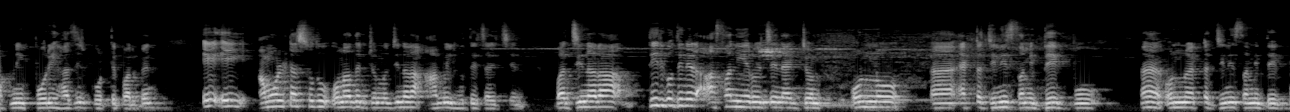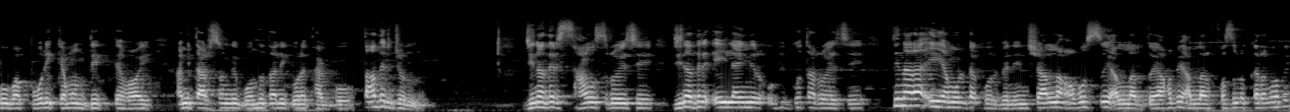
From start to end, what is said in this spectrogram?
আপনি পরিহাজির করতে পারবেন। এই এই আমলটা শুধু ওনাদের জন্য, যিনারা আমিল হতে চাইছেন বা যিনারা দীর্ঘদিনের আশা নিয়ে রয়েছেন একজন অন্য একটা জিনিস আমি দেখব হ্যাঁ অন্য একটা জিনিস আমি দেখব বা পরি কেমন দেখতে হয়, আমি তার সঙ্গে বন্ধুতালি করে থাকব, তাদের জন্য। যিনাদের সাহস রয়েছে যিনাদের এই লাইনের অভিজ্ঞতা রয়েছে, তিনারা এই আমলটা করবেন। ইনশাআল্লাহ অবশ্যই আল্লাহর দয়া হবে, আল্লাহর ফজল কারাম হবে,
